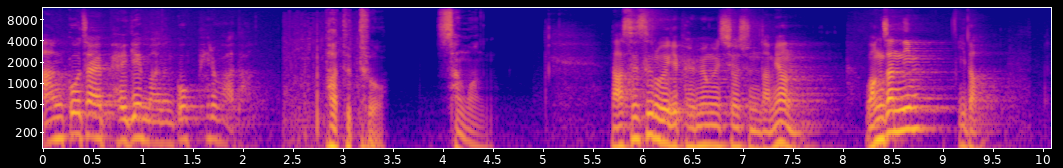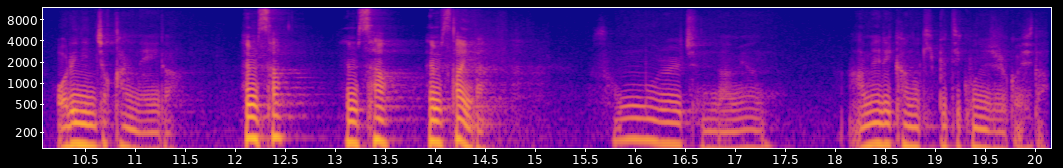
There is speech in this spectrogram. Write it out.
안고 잘 베개만은 꼭 필요하다. 파트 2 상황 나 스스로에게 별명을 지어준다면 왕자님이다. 어른인 척하는 애이다. 햄스터? 햄스터? 햄스터이다. 선물을 준다면 아메리카노 기프티콘을 줄 것이다.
